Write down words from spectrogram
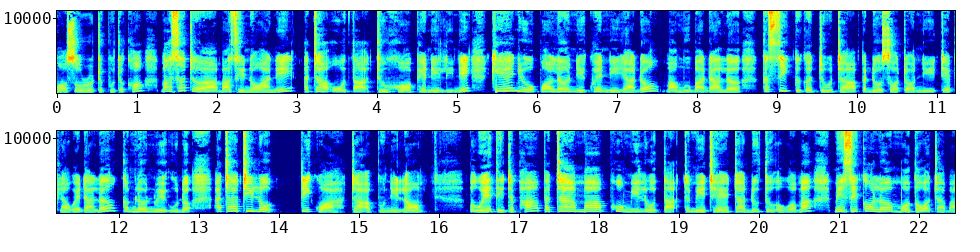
မောဆိုရိုတပူတခေါမဆတ်တာဘာစီနိုအာနေအတာအိုတဒုခောဖဲနေလီနေခဲညူပေါ်လနေခွဲ့နေရတော့မမှုပါဒါလကစိကကတူတာပဒိုစောတော်နီတေဖလာဝဲဒါလကမလနွေဦးတော့အတာတီလို့တီကွာဒါအပူနေလော ပဝဲတီတဖာပတာမဖို့မီလို့တတမေထဲဓာတုတုအဝမှာမေစိကောလမောတော်အတာပါ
